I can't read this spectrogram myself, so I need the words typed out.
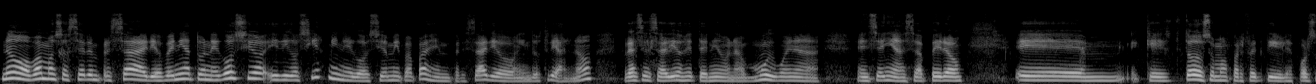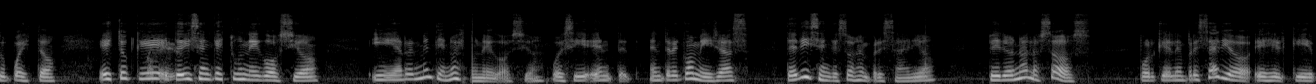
no vamos a ser empresarios, venía a tu negocio y digo si es mi negocio, mi papá es empresario industrial, ¿no? Gracias a Dios he tenido una muy buena enseñanza, pero eh, que todos somos perfectibles, por supuesto. Esto que te dicen que es tu negocio, Y realmente no es un negocio, pues si entre, comillas te dicen que sos empresario, pero no lo sos, porque el empresario es el que,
